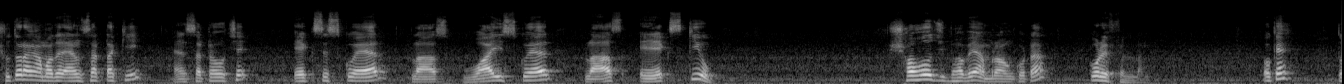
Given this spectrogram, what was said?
সুতরাং আমাদের অ্যান্সারটা কি? অ্যান্সারটা হচ্ছে x square plus y square plus x cube সহজভাবে আমরা অঙ্কটা করে ফেললাম। ওকে তো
